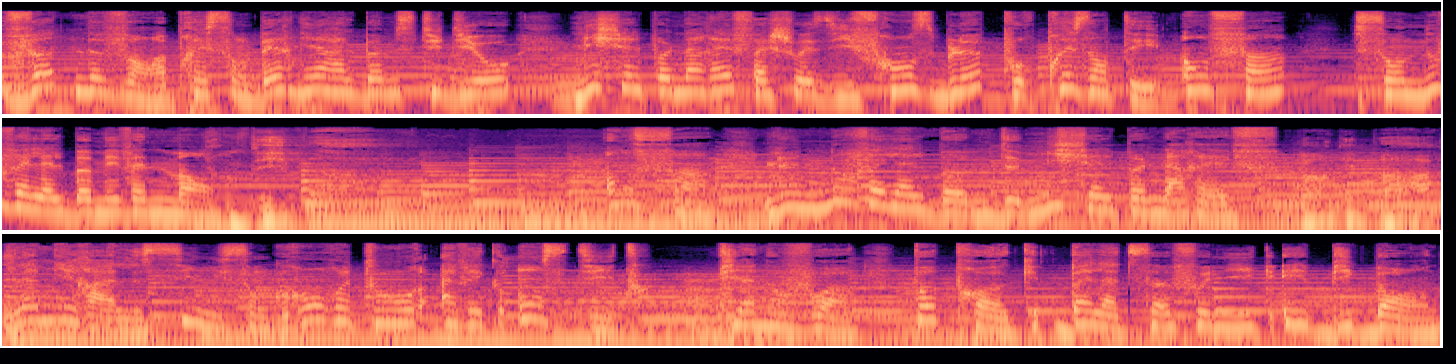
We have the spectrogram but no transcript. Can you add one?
29 ans après son dernier album studio, Michel Polnareff a choisi France Bleu pour présenter enfin son nouvel album événement. Album de Michel Polnareff. L'Amiral signe son grand retour avec 11 titres. Piano-voix, pop-rock, ballade symphonique et big band.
